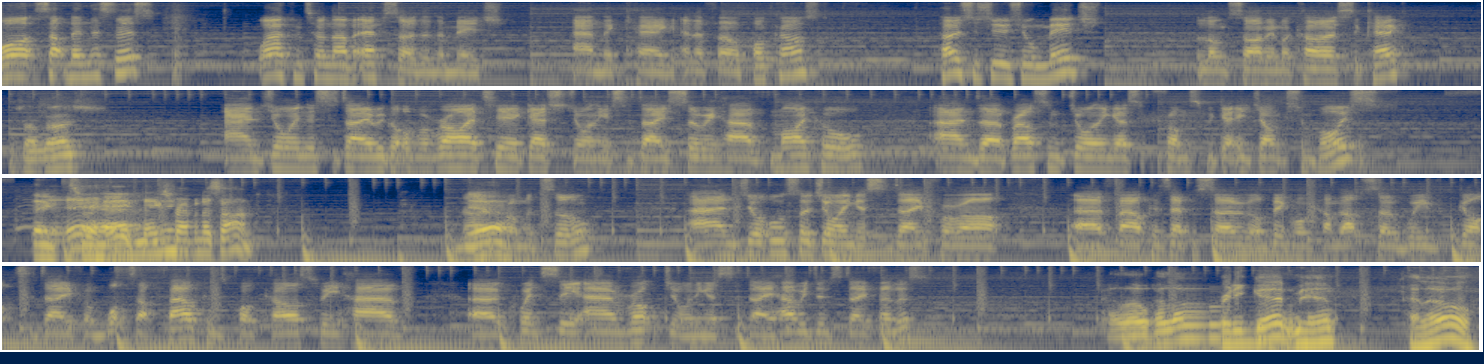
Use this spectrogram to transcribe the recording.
What's up, then, listeners? Welcome to another episode of the Midge and the Keg NFL podcast. Host as usual, Midge, alongside me, my co-host, the Keg. What's up, guys? And joining us today, we've got a variety of guests joining us today. So we have Michael and uh, Browson joining us from Spaghetti Junction Boys. Thanks yeah, for hey, having thanks me. for having us on. No Yeah. problem at all. And you're also joining us today for our uh, Falcons episode. We've got a big one coming up. So we've got today from What's Up Falcons podcast, we have uh, Quincy and Rock joining us today. How are we doing today, fellas? Hello, hello. Pretty good, man. Hello.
